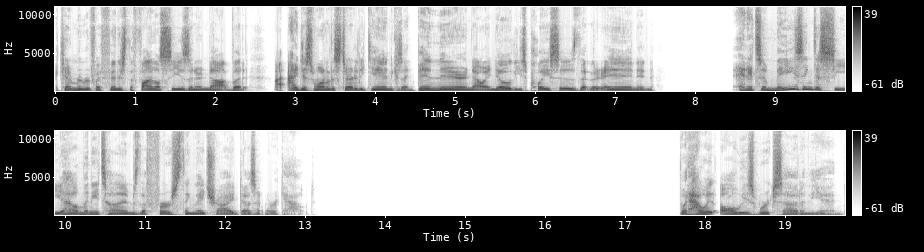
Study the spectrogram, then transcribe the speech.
I can't remember if I finished the final season or not, but I, I just wanted to start it again because I'd been there and now I know these places that they're in and and it's amazing to see how many times the first thing they try doesn't work out. But how it always works out in the end.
